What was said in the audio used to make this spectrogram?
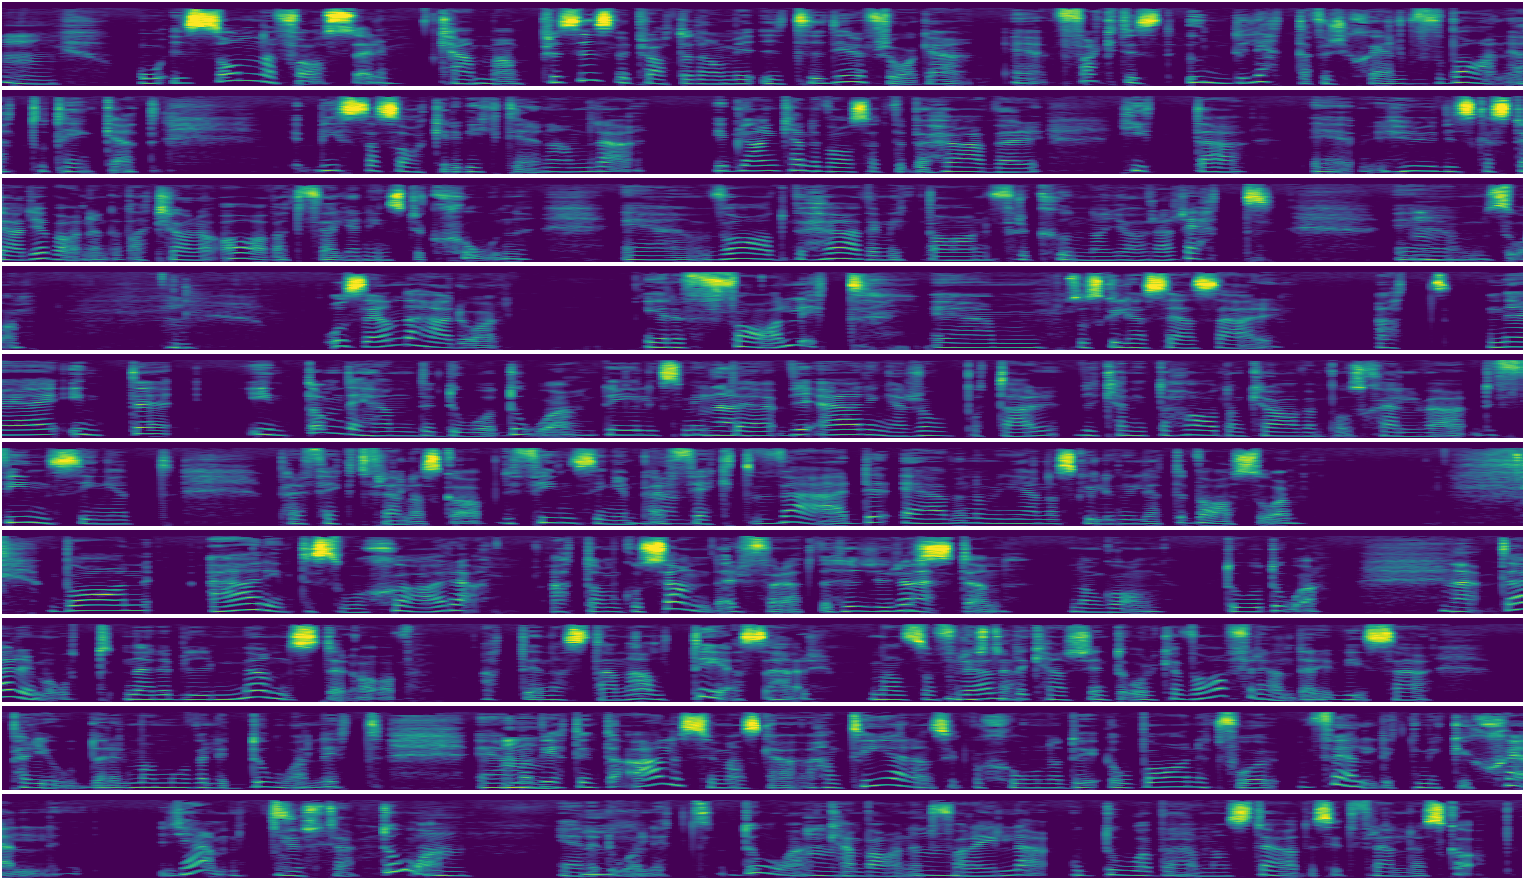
Mm. Och i sådana faser kan man, precis som vi pratade om i, i tidigare fråga, eh, faktiskt underlätta för sig själv och för barnet och tänka att vissa saker är viktigare än andra. Ibland kan det vara så att vi behöver hitta eh, hur vi ska stödja barnen att, att klara av att följa en instruktion. Eh, vad behöver mitt barn för att kunna göra rätt? Eh, mm. Så. Mm. Och sen det här då, är det farligt? Eh, så skulle jag säga så här att nej, inte inte om det händer då och då. Det är liksom inte, vi är inga robotar. Vi kan inte ha de kraven på oss själva. Det finns inget perfekt föräldraskap. Det finns ingen Nej. perfekt värld, även om vi gärna skulle vilja att det var så. Barn är inte så sköra att de går sönder för att vi höjer Nej. rösten någon gång då och då. Nej. Däremot, när det blir mönster av att det nästan alltid är så här. Man som förälder kanske inte orkar vara förälder i vissa perioder. Eller man mår väldigt dåligt. Eh, Mm. Man vet inte alls hur man ska hantera en situation. Och, det, och barnet får väldigt mycket skäll jämt. Just det. Då Mm. är det dåligt. Då kan barnet fara illa. Och då behöver man stöd i sitt föräldraskap.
